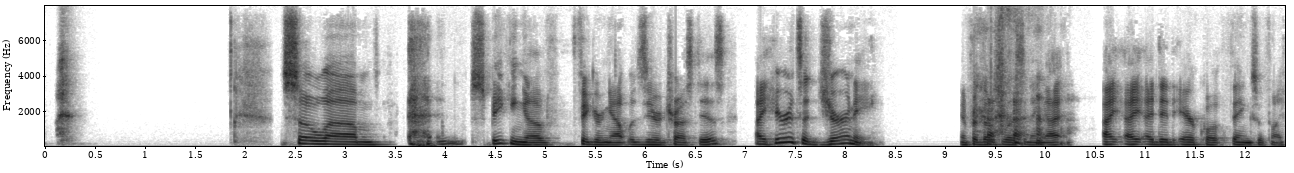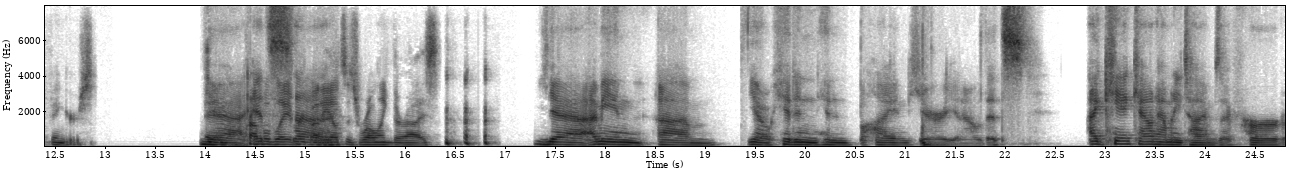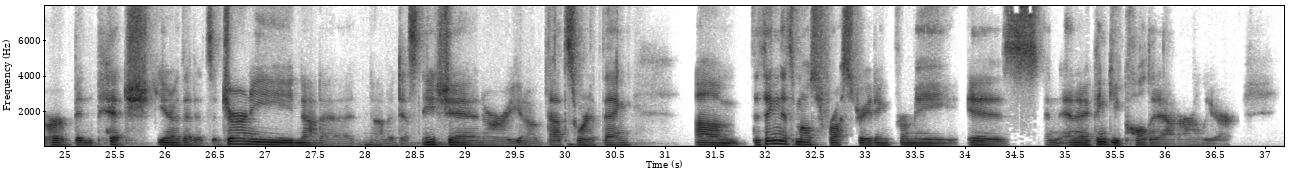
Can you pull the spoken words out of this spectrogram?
so, um, speaking of figuring out what zero trust is, I hear it's a journey. And for those listening, I, I, I, I did air quote things with my fingers. Yeah, and probably everybody uh, else is rolling their eyes. yeah, I mean, um, you know, hidden hidden behind here, you know, that's I can't count how many times I've heard or been pitched, you know, that it's a journey, not a not a destination, or you know that sort of thing. Um, the thing that's most frustrating for me is, and, and I think you called it out earlier,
